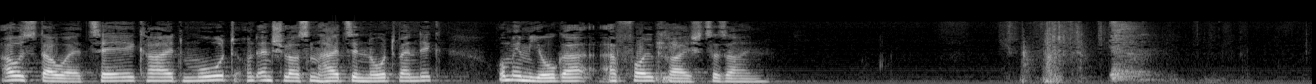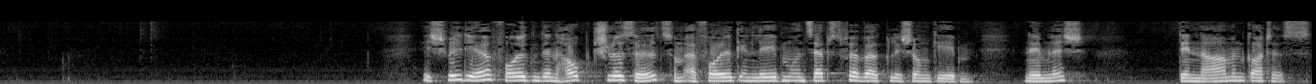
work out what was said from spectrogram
Ausdauer, Zähigkeit, Mut und Entschlossenheit sind notwendig, um im Yoga erfolgreich zu sein. Ich will dir folgenden Hauptschlüssel zum Erfolg in Leben und Selbstverwirklichung geben nämlich den Namen Gottes.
